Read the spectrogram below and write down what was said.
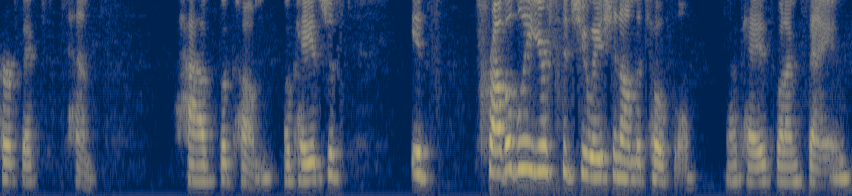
perfect tense, have become. Okay, it's just, it's probably your situation on the TOEFL. Okay, is what I'm saying.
